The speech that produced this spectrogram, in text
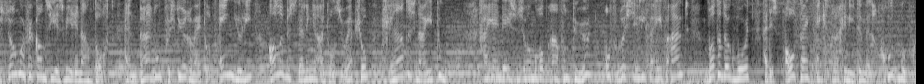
De zomervakantie is weer in aantocht en daarom versturen wij tot 1 juli alle bestellingen uit onze webshop gratis naar je toe. Ga jij deze zomer op avontuur of rust je liever even uit? Wat het ook wordt, het is altijd extra genieten met een goed boek.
